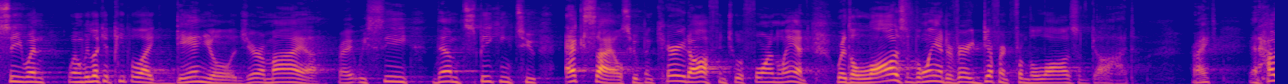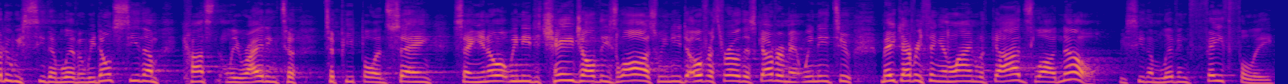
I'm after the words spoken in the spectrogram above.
See, when, when we look at people like Daniel Jeremiah, right, we see them speaking to exiles who've been carried off into a foreign land where the laws of the land are very different from the laws of God, right? And how do we see them live? And we don't see them constantly writing to, to people and saying, saying, you know what, we need to change all these laws. We need to overthrow this government. We need to make everything in line with God's law. No, we see them living faithfully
